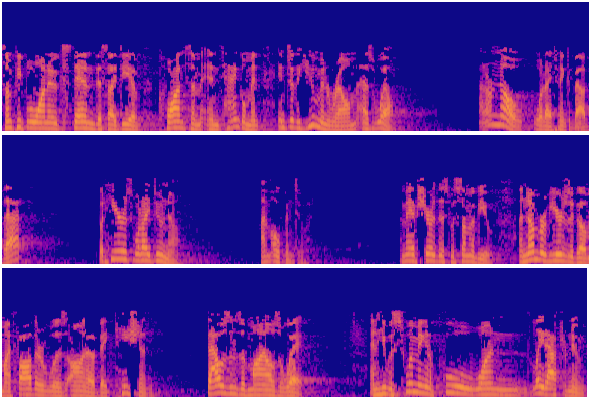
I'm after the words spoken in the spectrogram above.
Some people want to extend this idea of quantum entanglement into the human realm as well. I don't know what I think about that, but here's what I do know. I'm open to it. I may have shared this with some of you. A number of years ago, my father was on a vacation thousands of miles away. And he was swimming in a pool one late afternoon,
